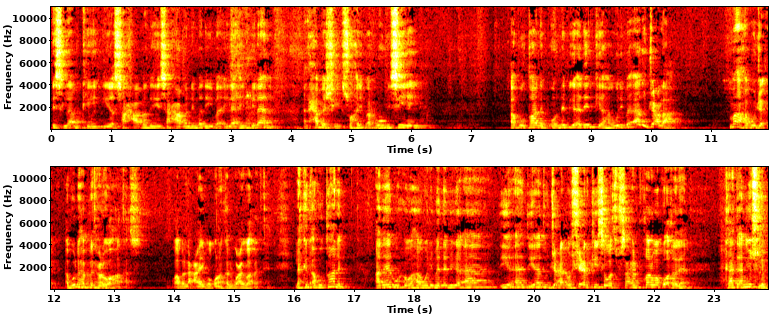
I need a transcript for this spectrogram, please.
Islaamkii iyo saxaabadii saxaabanimadii ilaahay bilaal alxabashi suhayb arruumi siiyey. Abu aalib oo nebiga adeerkii ahaa weliba aada u jeclaha ma aha abu abulahab mid xun u ahaa kaas. Waaba la caayba qur'aanka lagu cayba aragteen. Laakiin abu aalib adeer wuxuu ahaa weliba nabiga aad iyo aad iyo aad u jecel oo shicirkiisa waa saxiix buhaari waa ku akrideen kaada an yuslim.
